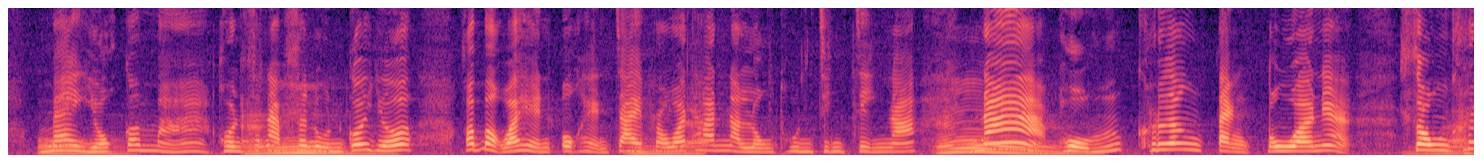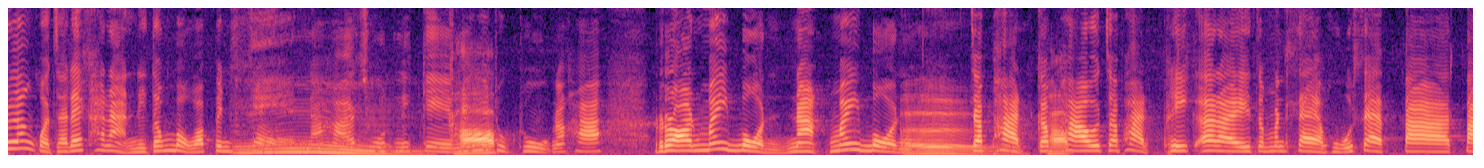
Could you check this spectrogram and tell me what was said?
ๆ แม่ยกก็มา คนสนับสนุนก็เยอะก็บอกว่าเห็นอกเห็นใจนี่เพราะว่าแหละท่านน่ะลงทุนจริง ๆ นะ อืมหน้าผมเครื่องแต่งตัวเนี่ยทรงเครื่องกว่าจะได้ขนาดนี้ต้องบอกว่าเป็นแสนนะคะ อืมชุดลิเกคไม่รับได้ถูกๆนะคะ ร้อนไม่บ่นหนักไม่บ่นเออจะผัดกะเพราครับจะผัดพริกอะไรจะมันแสบหูแสบตาต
